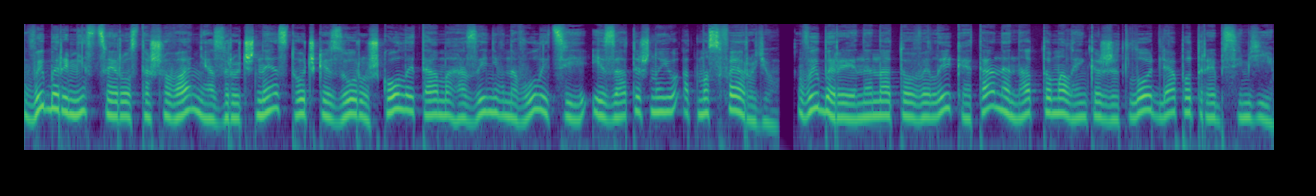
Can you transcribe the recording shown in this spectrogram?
Вибери місце розташування зручне з точки зору школи та магазинів на вулиці і затишною атмосферою. Вибери не надто велике та не надто маленьке житло для потреб сім'ї.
